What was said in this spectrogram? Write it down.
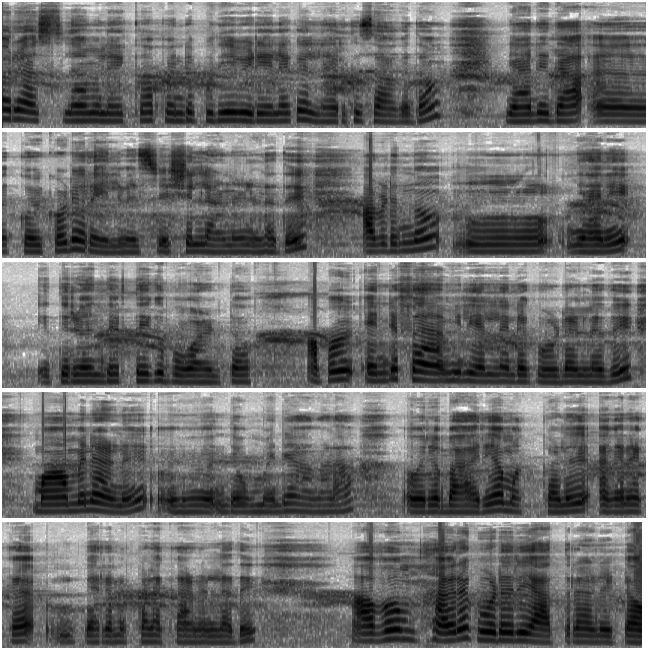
ഒരു അസ്സാം വലൈക്കും അപ്പോൾ എന്റെ പുതിയ വീഡിയോയിലേക്ക് എല്ലാവർക്കും സ്വാഗതം. ഞാനിതാ കോഴിക്കോട് റെയിൽവേ സ്റ്റേഷനിലാണ് ഉള്ളത്. അവിടുന്ന് ഞാൻ തിരുവനന്തപുരത്തേക്ക് പോവാണ് കേട്ടോ അപ്പോൾ എന്റെ ഫാമിലിയല്ല എന്റെ കൂടെ ഉള്ളത്. മാമനാണ് എന്റെ ഉമ്മന്റെ ആങ്ങള ഒരു ഭാര്യ മക്കൾ അങ്ങനെയൊക്കെ പെരമക്കളൊക്കെ ആണുള്ളത് അപ്പം അവരെ കൂടെ ഒരു യാത്രയാണ് കേട്ടോ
